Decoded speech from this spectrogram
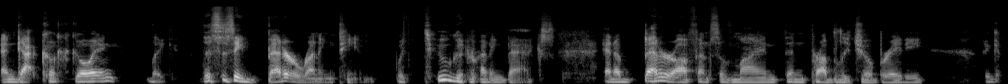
and got Cook going, like this is a better running team with two good running backs and a better offensive mind than probably Joe Brady. Like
